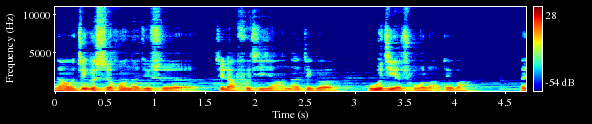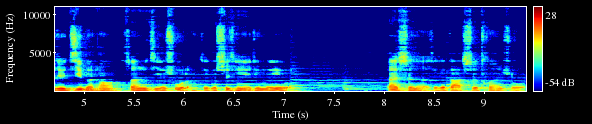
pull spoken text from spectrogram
然后这个时候呢，就是这俩夫妻讲，那这个蛊解除了，对吧？那就基本上算是结束了，这个事情也就没有了。但是呢，这个大师突然说，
